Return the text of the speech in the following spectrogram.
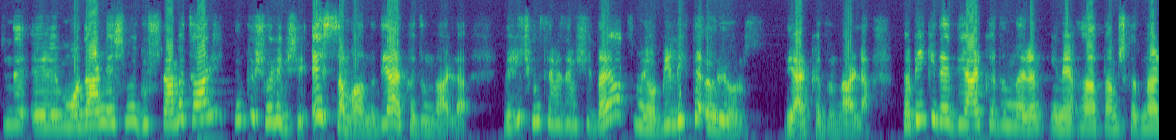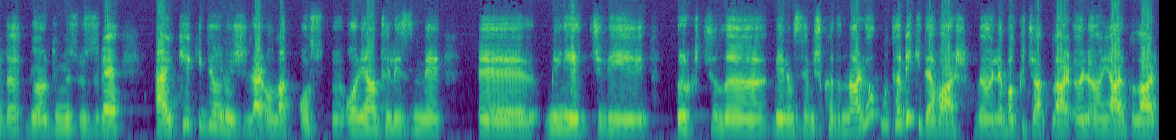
Şimdi e, modernleşme, güçlenme tarihi çünkü şöyle bir şey. Eş zamanlı diğer kadınlarla ve hiç kimse bize bir şey dayatmıyor. Birlikte örüyoruz diğer kadınlarla. Tabii ki de diğer kadınların yine sanatlanmış kadınlarda gördüğümüz üzere erkek ideolojiler olan oryantalizmi, e, milliyetçiliği, ırkçılığı benimsemiş kadınlar yok mu? Tabii ki de var ve öyle bakacaklar, öyle ön yargılar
